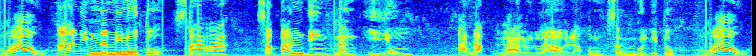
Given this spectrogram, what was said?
Wow! Anim na minuto para sa banding ng iyong anak. Lalo-lalo na kung sanggol ito. Wow!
